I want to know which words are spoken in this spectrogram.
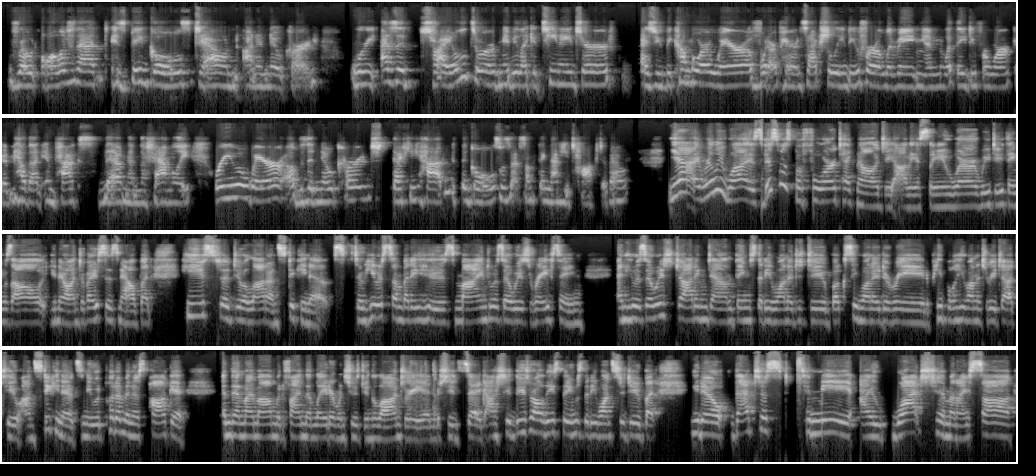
wrote all of that, his big goals down on a note card. Were as a child or maybe like a teenager, as you become more aware of what our parents actually do for a living and what they do for work and how that impacts them and the family, were you aware of the note card that he had with the goals? Was that something that he talked about? Yeah, it really was. This was before technology, obviously, where we do things all, you know, on devices now, but he used to do a lot on sticky notes. So he was somebody whose mind was always racing and he was always jotting down things that he wanted to do, books he wanted to read, people he wanted to reach out to on sticky notes, and he would put them in his pocket. And then my mom would find them later when she was doing the laundry and she'd say, Gosh, these are all these things that he wants to do. But, you know, that just to me, I watched him and I saw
